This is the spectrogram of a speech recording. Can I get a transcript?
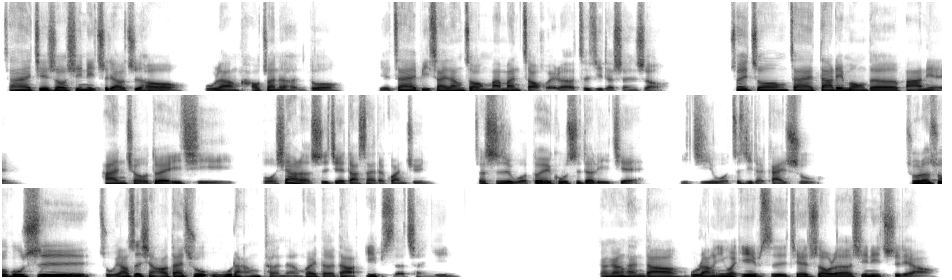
在接受心理治疗之后，吴郎好转了很多，也在比赛当中慢慢找回了自己的身手。最终在大联盟的八年，和球队一起夺下了世界大赛的冠军。这是我对故事的理解以及我自己的概述。除了说故事，主要是想要带出吴郎可能会得到 IPS 的成因。刚刚谈到吴郎因为 IPS 接受了心理治疗，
